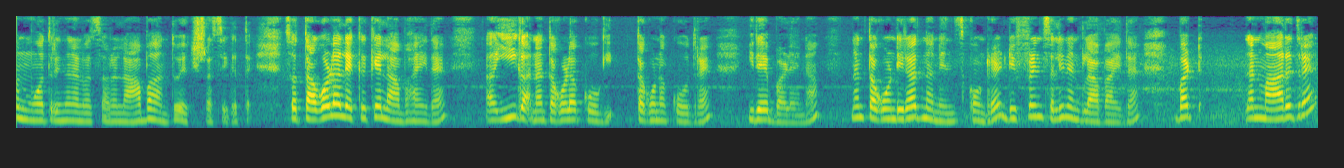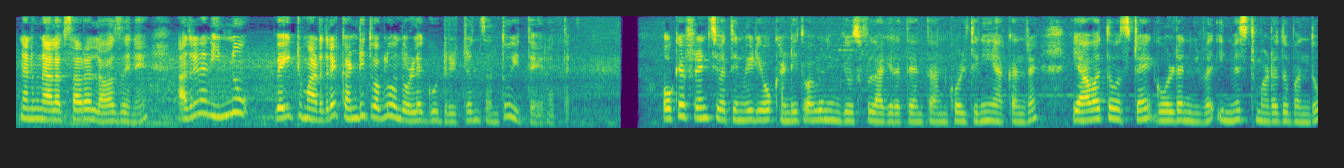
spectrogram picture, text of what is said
ಒಂದು ಮೂವತ್ತರಿಂದ ನಲ್ವತ್ತು ಸಾವಿರ ಲಾಭ ಅಂತೂ ಎಕ್ಸ್ಟ್ರಾ ಸಿಗುತ್ತೆ. ಸೊ ತಗೊಳ್ಳೋ ಲೆಕ್ಕಕ್ಕೆ ಲಾಭ ಇದೆ. ಈಗ ನಾನು ತಗೊಳಕ್ಕೆ ಹೋಗಿ ತಗೊಳಕ್ಕೆ ಹೋದರೆ ಇದೇ ಬಳೆನ. ನಾನು ತೊಗೊಂಡಿರೋದು ನಾನು ನೆನೆಸ್ಕೊಂಡ್ರೆ ಡಿಫ್ರೆನ್ಸಲ್ಲಿ ನನಗೆ ಲಾಭ ಇದೆ. ಬಟ್ ನಾನು ಮಾರಿದ್ರೆ ನನಗೆ ನಾಲ್ಕು ಸಾವಿರ ಲಾಸೇನೆ ಆದರೆ ನಾನು ಇನ್ನೂ ವೆಯ್ಟ್ ಮಾಡಿದ್ರೆ ಖಂಡಿತವಾಗ್ಲೂ ಒಂದು ಒಳ್ಳೆ ಗುಡ್ ರಿಟರ್ನ್ಸ್ ಅಂತೂ ಇದ್ದೇ ಇರುತ್ತೆ. ಓಕೆ ಫ್ರೆಂಡ್ಸ್ ಇವತ್ತಿನ ವಿಡಿಯೋ ಖಂಡಿತವಾಗ್ಲೂ ನಿಮ್ಗೆ ಯೂಸ್ಫುಲ್ ಆಗಿರುತ್ತೆ ಅಂತ ಅಂದ್ಕೊಳ್ತೀನಿ ಯಾಕಂದರೆ ಯಾವತ್ತೂ ಅಷ್ಟೇ ಗೋಲ್ಡನ್ ಇನ್ವೆಸ್ಟ್ ಮಾಡೋದು ಬಂದು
